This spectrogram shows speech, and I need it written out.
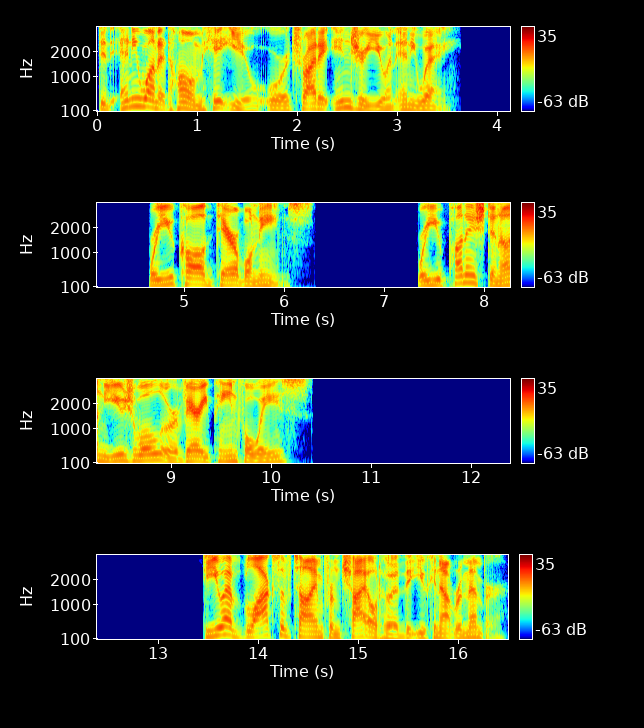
Did anyone at home hit you or try to injure you in any way? Were you called terrible names? Were you punished in unusual or very painful ways? Do you have blocks of time from childhood that you cannot remember?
